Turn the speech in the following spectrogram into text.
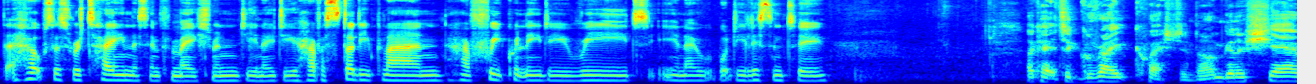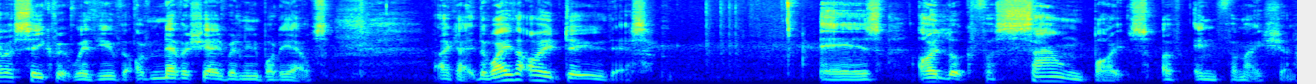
that helps us retain this information. You know, do you have a study plan? How frequently do you read? You know, what do you listen to? Okay, it's a great question, and I'm going to share a secret with you that I've never shared with anybody else. Okay, the way that I do this is I look for sound bites of information.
